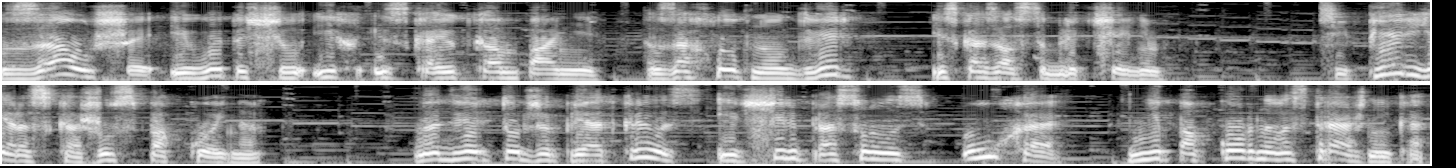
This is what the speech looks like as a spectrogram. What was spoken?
за уши и вытащил их из кают-компании, захлопнул дверь и сказал с облегчением, «Теперь я расскажу спокойно». Но дверь тут же приоткрылась, и в щель просунулось ухо непокорного стражника.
